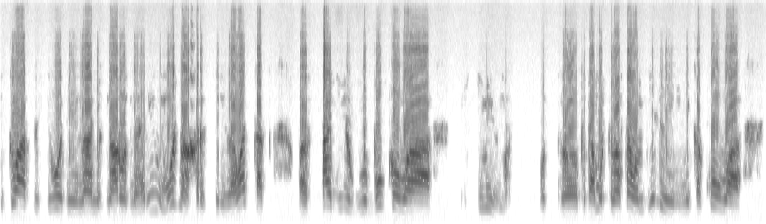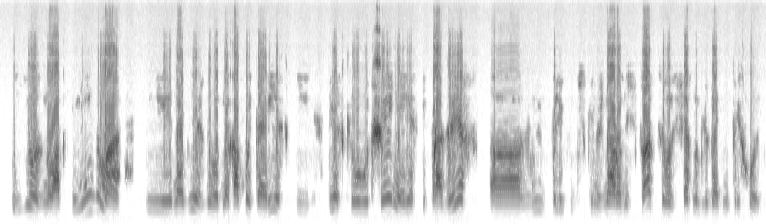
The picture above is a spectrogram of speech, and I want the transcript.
Ситуацию сегодня на международной арене можно охарактеризовать как э, стадию глубокого пессимизма. Вот, э, потому что на самом деле никакого серьезного оптимизма и надежды вот на какой-то резкий, резкое улучшение, резкий прогресс э, в политической международной ситуации вот сейчас наблюдать не приходится.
